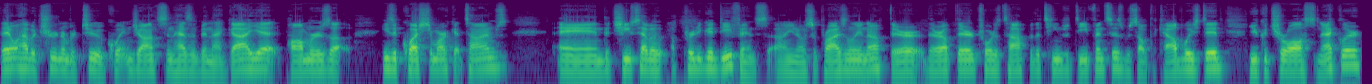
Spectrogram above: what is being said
they don't have a true number two. Quentin Johnston hasn't been that guy yet. Palmer's a, he's a question mark at times, and the Chiefs have a, a pretty good defense. Uh, you know, surprisingly enough, they're they're up there towards the top of the teams with defenses. We saw what the Cowboys did. You control Austin Ekeler,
